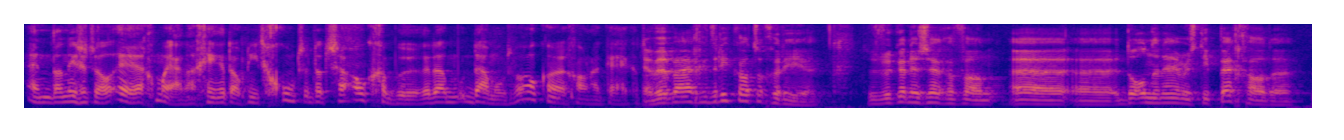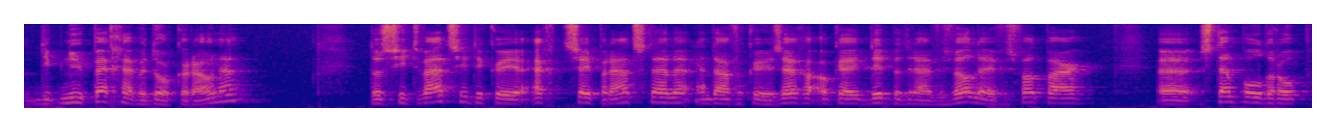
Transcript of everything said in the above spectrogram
En dan is het wel erg, maar ja, dan ging het ook niet goed. Dat zou ook gebeuren, daar, daar moeten we ook uh, gewoon naar kijken. Ja, we hebben eigenlijk drie categorieën. Dus we kunnen zeggen van uh, de ondernemers die pech hadden, die nu pech hebben door corona, dat is een situatie die kun je echt separaat stellen en daarvoor kun je zeggen: oké, dit bedrijf is wel levensvatbaar, uh, stempel erop.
